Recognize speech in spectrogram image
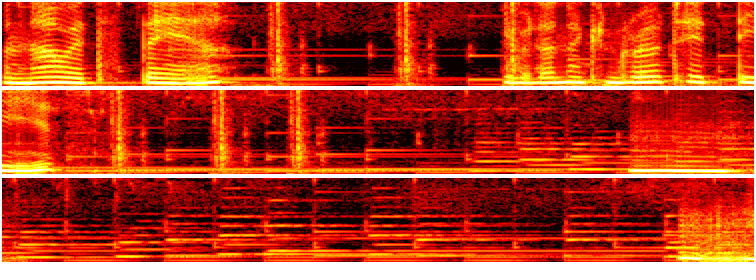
And now it's there. Then I can rotate these. Hmm. Hmm.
